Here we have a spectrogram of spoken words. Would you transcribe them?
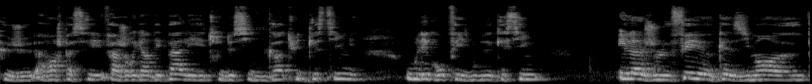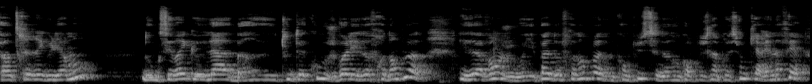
que je, avant je passais, enfin je regardais pas les trucs de sites gratuits de casting ou les groupes Facebook de casting. Et là, je le fais euh, quasiment, euh, enfin très régulièrement. Donc c'est vrai que là, ben, tout à coup, je vois les offres d'emploi. Et avant, je voyais pas d'offres d'emploi. Donc en plus, ça donne encore plus l'impression qu'il n'y a rien à faire.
